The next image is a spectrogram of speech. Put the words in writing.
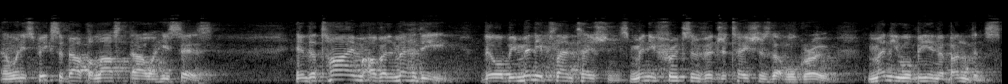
and when he speaks about the last hour, he says, In the time of Al-Mahdi, there will be many plantations, many fruits and vegetations that will grow. Money will be in abundance.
